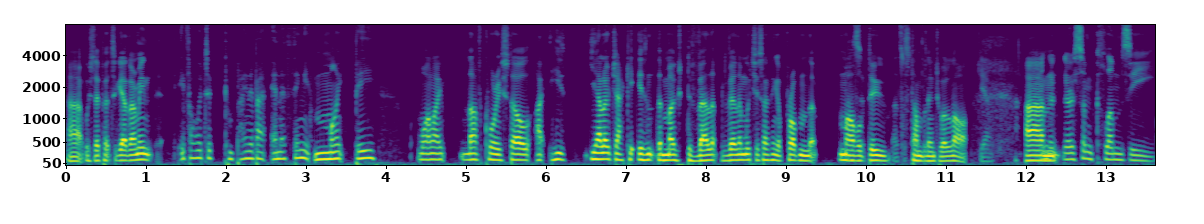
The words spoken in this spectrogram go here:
uh, which they put together. I mean, if I were to complain about anything, it might be, while I love Corey Stoll, I, he's Yellow Jacket isn't the most developed villain, which is, I think, a problem that Marvel a- do stumble into a lot. Yeah. And Um, there, there are some clumsy,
